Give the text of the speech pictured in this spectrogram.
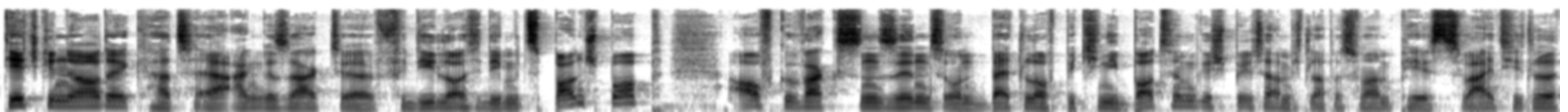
THQ Nordic hat äh, angesagt, äh, für die Leute, die mit SpongeBob aufgewachsen sind und Battle of Bikini Bottom gespielt haben, ich glaube, es war ein PS2-Titel,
